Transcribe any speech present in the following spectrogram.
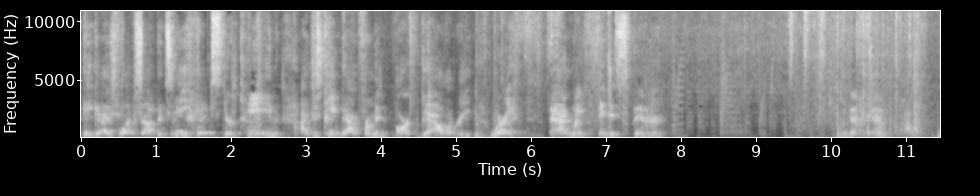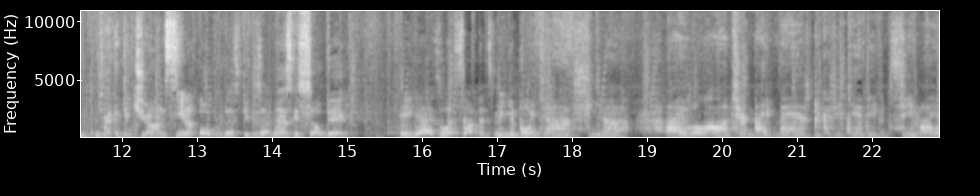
Hey guys, what's up? It's me, Hipster Kane. I just came back from an art gallery where I had my fidget spinner. But then again, I could be John Cena over this because that mask is so big. Hey guys, what's up? It's me, your boy John Cena. I will haunt your nightmares because you can't even see my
